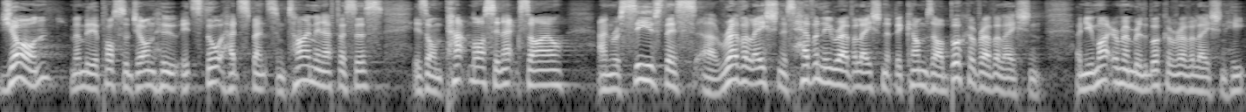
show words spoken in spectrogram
John, remember the Apostle John, who it's thought had spent some time in Ephesus, is on Patmos in exile and receives this uh, revelation, this heavenly revelation that becomes our book of Revelation. And you might remember the book of Revelation, he,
